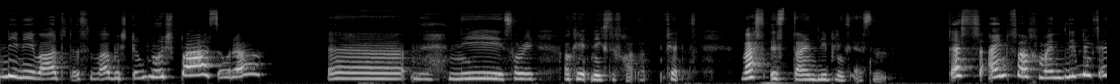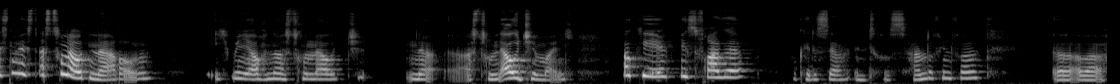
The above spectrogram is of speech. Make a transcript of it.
Nee, nee, warte, das war bestimmt nur Spaß, oder? Äh, nee, sorry. Okay, nächste Frage. Viertens. Was ist dein Lieblingsessen? Das ist einfach, mein Lieblingsessen ist Astronautennahrung. Ich bin ja auch ein Astronaut. Ne, Astronautin meine ich. Okay, nächste Frage. Okay, das ist ja interessant auf jeden Fall. Äh, aber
